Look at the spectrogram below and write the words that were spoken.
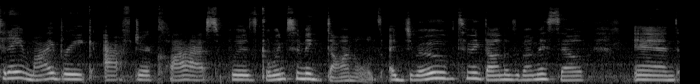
today my break after class was going to McDonald's. I drove to McDonald's by myself and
